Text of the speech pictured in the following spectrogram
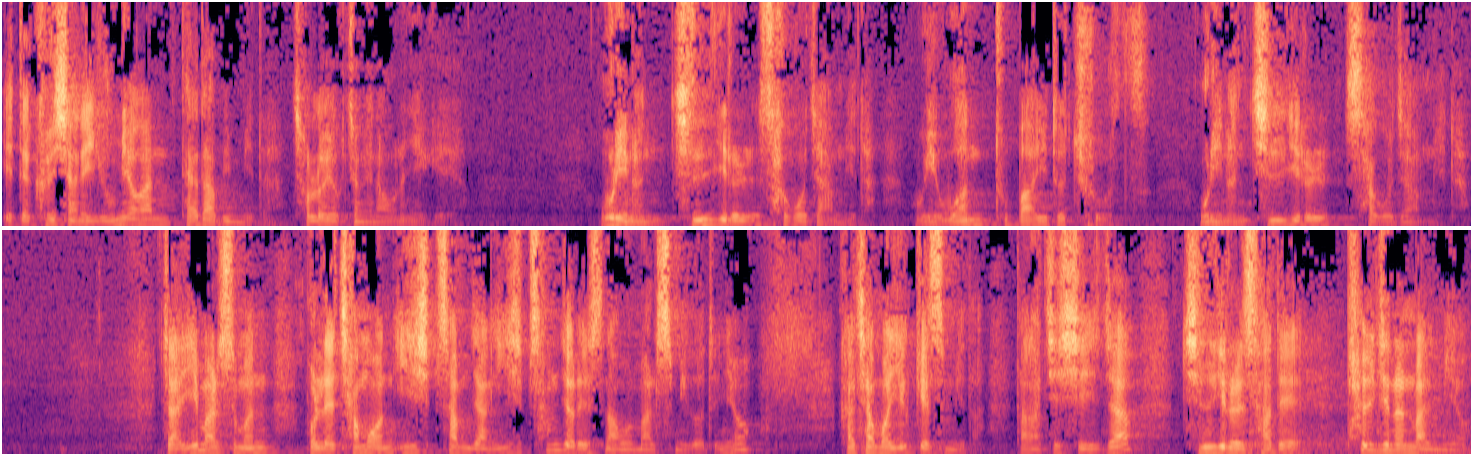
이때 크리스찬의 유명한 대답입니다. 철로 역정에 나오는 얘기예요. 우리는 진리를 사고자 합니다. We want to buy the truth. 우리는 진리를 사고자 합니다. 자, 이 말씀은 본래 잠언 23장 23절에서 나온 말씀이거든요. 같이 한번 읽겠습니다. 다 같이 시작. 진리를 사되 팔지는 말며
